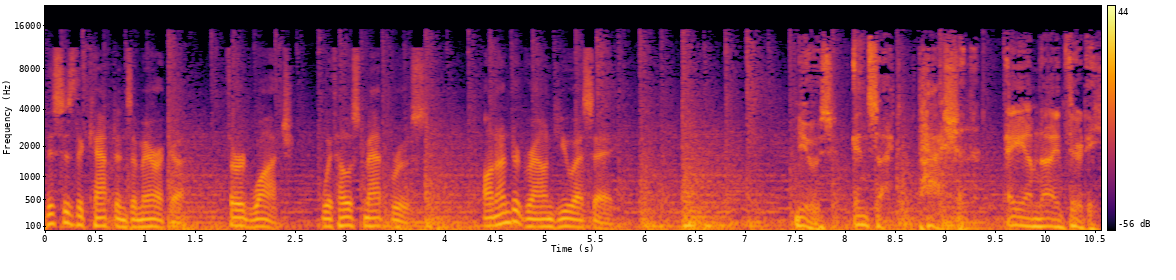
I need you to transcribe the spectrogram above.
This is the Captain's America, Third Watch, with host Matt Bruce. On Underground USA. News, insight, passion. AM 930,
